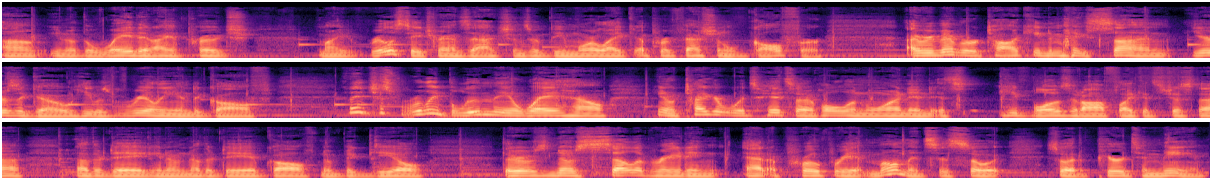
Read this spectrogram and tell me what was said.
um, you know, the way that I approach my real estate transactions would be more like a professional golfer. I remember talking to my son years ago. He was really into golf. And it just really blew me away how, you know, Tiger Woods hits a hole in one and it's he blows it off like it's just uh, another day, you know, another day of golf, no big deal. There was no celebrating at appropriate moments, so so it appeared to me.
